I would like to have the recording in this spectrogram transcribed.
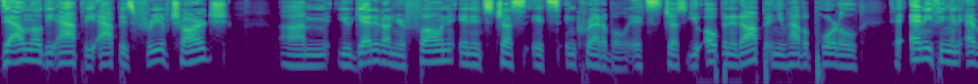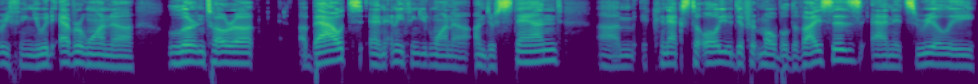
download the app. The app is free of charge. Um, you get it on your phone, and it's just it's incredible. It's just you open it up, and you have a portal to anything and everything you would ever want to learn Torah about, and anything you'd want to understand. Um, it connects to all your different mobile devices, and it's really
